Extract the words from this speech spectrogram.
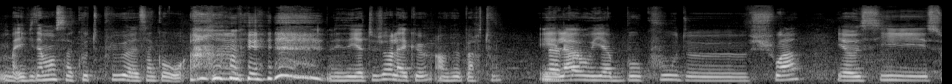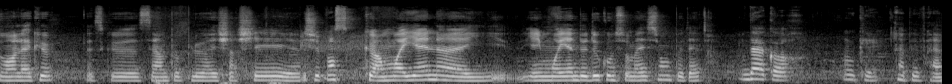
bah, évidemment, ça coûte plus à 5 euros. mais mais il y a toujours la queue un peu partout. Et là où il y a beaucoup de choix, il y a aussi souvent la queue. Parce que c'est un peu plus recherché. Je pense qu'en moyenne, euh, il y a une moyenne de deux consommations peut-être. D'accord. Ok. À peu près.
